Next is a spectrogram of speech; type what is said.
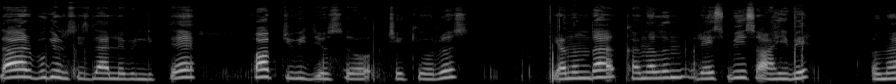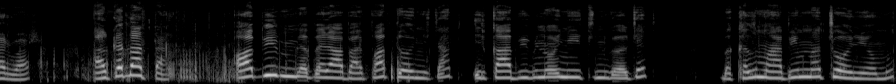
arkadaşlar. Bugün sizlerle birlikte PUBG videosu çekiyoruz. Yanımda kanalın resmi sahibi Ömer var. Arkadaşlar abimle beraber PUBG oynayacağız. İlk abimin oynayışını göreceğiz. Bakalım abim nasıl oynuyormuş.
